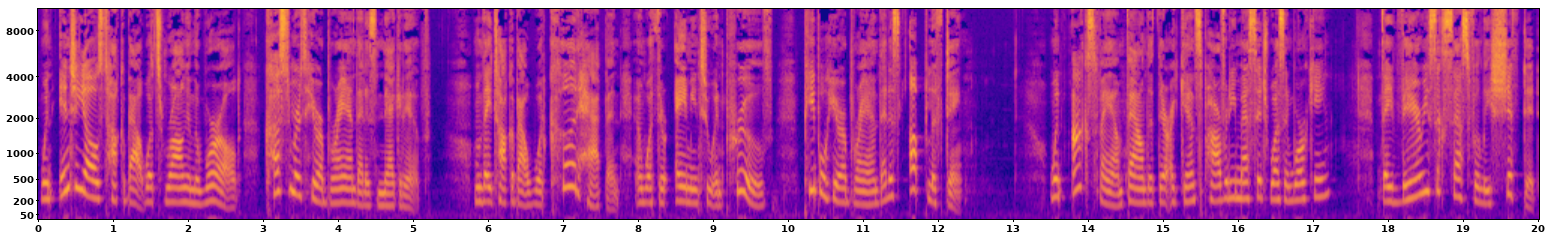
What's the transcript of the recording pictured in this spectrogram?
When NGOs talk about what's wrong in the world, customers hear a brand that is negative. When they talk about what could happen and what they're aiming to improve, people hear a brand that is uplifting. When Oxfam found that their Against Poverty message wasn't working, they very successfully shifted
